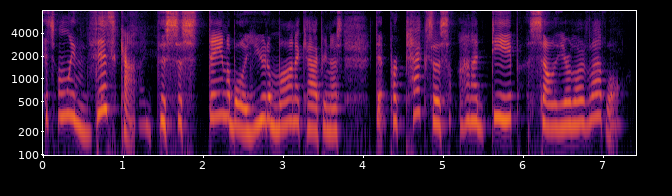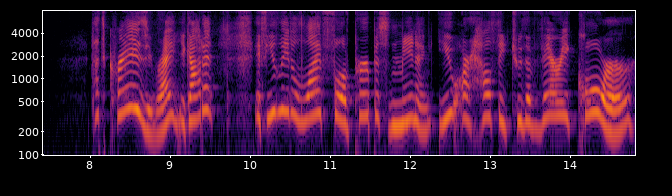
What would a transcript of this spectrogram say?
it's only this kind, this sustainable eudaimonic happiness, that protects us on a deep cellular level. That's crazy, right? You got it? If you lead a life full of purpose and meaning, you are healthy to the very core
